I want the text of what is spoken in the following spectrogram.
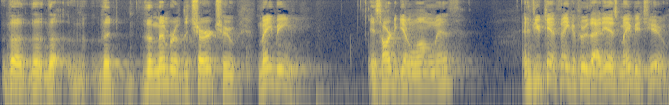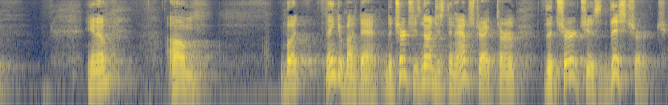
the, the, the, the, the member of the church who maybe is hard to get along with. And if you can't think of who that is, maybe it's you. You know? Um, but think about that. The church is not just an abstract term, the church is this church.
